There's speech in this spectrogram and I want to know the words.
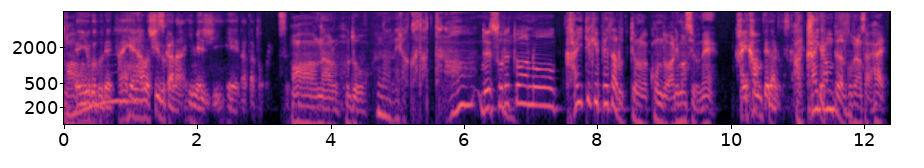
ということで、大変あの静かなイメージ、えー、だったと思います。ああ、なるほど。滑らかだったな。で、それとあの、快適ペダルっていうのが今度ありますよね。快感ペダルですか、ね、快感ペダル、ごめんなさい。はい。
